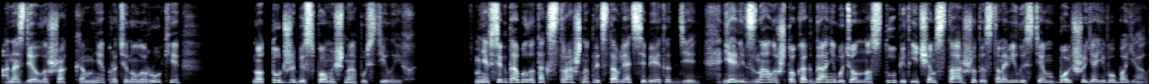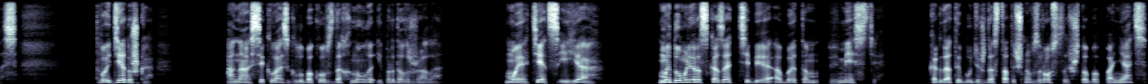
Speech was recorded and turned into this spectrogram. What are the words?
Она сделала шаг ко мне, протянула руки, но тут же беспомощно опустила их. Мне всегда было так страшно представлять себе этот день. Я ведь знала, что когда-нибудь он наступит, и чем старше ты становилась, тем больше я его боялась. Твой дедушка... Она осеклась, глубоко вздохнула и продолжала. Мой отец и я... Мы думали рассказать тебе об этом вместе, когда ты будешь достаточно взрослый, чтобы понять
